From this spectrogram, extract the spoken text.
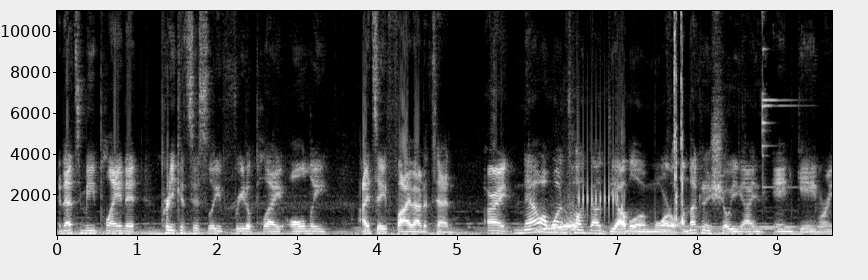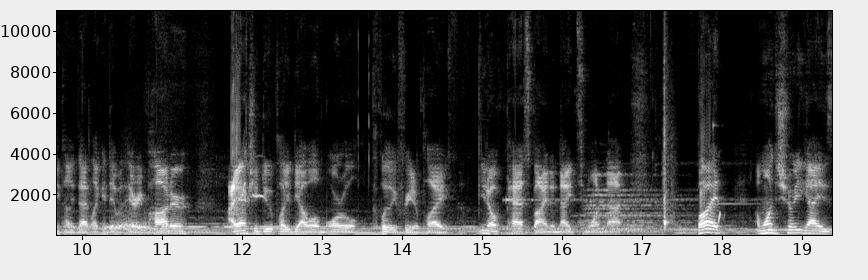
And that's me playing it pretty consistently, free to play only. I'd say 5 out of 10. Alright, now I want to talk about Diablo Immortal. I'm not going to show you guys in game or anything like that like I did with Harry Potter. I actually do play Diablo Immortal completely free to play. You know, pass by the nights and whatnot. But I want to show you guys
